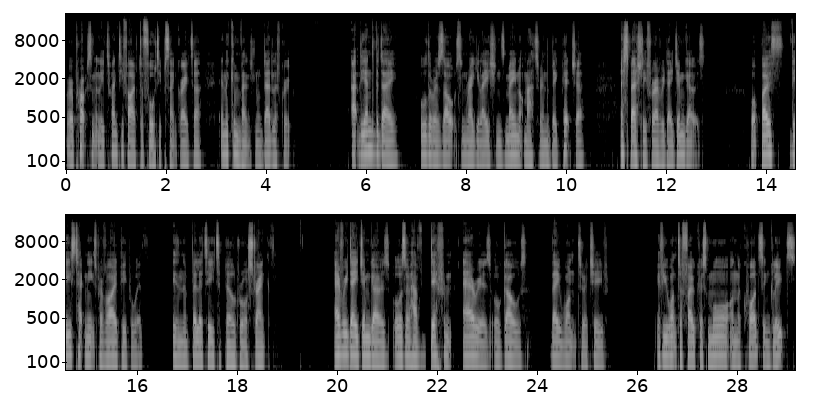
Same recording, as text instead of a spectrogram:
were approximately 25 to 40% greater in the conventional deadlift group. At the end of the day, all the results and regulations may not matter in the big picture, especially for everyday gym goers. What both these techniques provide people with is an ability to build raw strength. Everyday gym goers also have different areas or goals they want to achieve. If you want to focus more on the quads and glutes,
